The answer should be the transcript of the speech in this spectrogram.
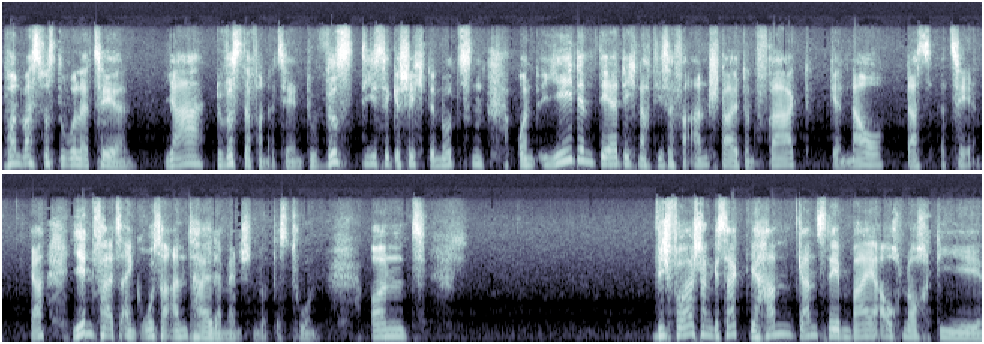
von was wirst du wohl erzählen? Ja, du wirst davon erzählen. Du wirst diese Geschichte nutzen und jedem, der dich nach dieser Veranstaltung fragt, genau das erzählen. Ja, jedenfalls ein großer Anteil der Menschen wird das tun. Und wie vorher schon gesagt, wir haben ganz nebenbei auch noch die,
